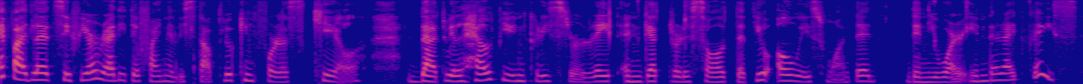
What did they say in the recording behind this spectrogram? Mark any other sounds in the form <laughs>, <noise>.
Hi, Padlets. If you're ready to finally stop looking for a skill that will help you increase your rate and get the result that you always wanted, then you are in the right place.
